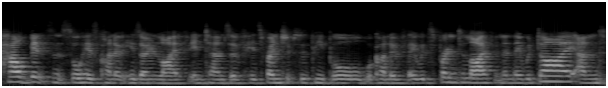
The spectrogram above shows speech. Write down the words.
how Vincent saw his kind of his own life in terms of his friendships with people were kind of they would spring to life and then they would die and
